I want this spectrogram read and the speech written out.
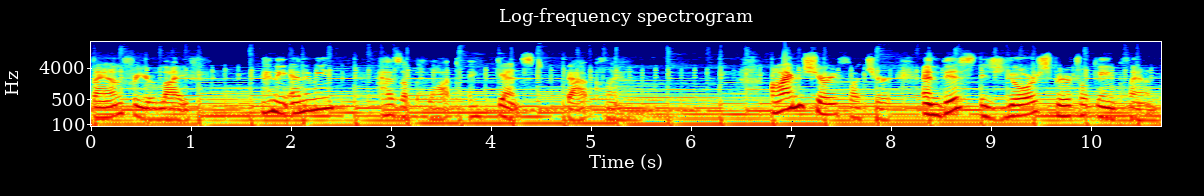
plan for your life, and the enemy has a plot against that plan. I'm Sherry Fletcher, and this is your Spiritual Game Plan,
